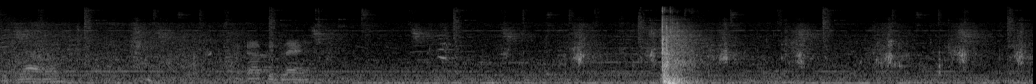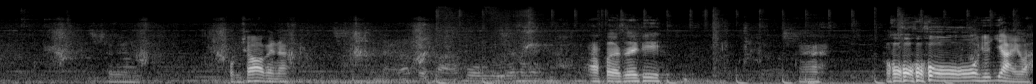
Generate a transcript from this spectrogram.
ปิดยากนะไม่กล้าปิดแรงผมชอบเลยนะ ไหนแล้วเปิดฝาโฟมดูได้ไหมเนี่ยอะเปิดเลยพี่อะ โอ้โหชุดใหญ่ว่ะ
